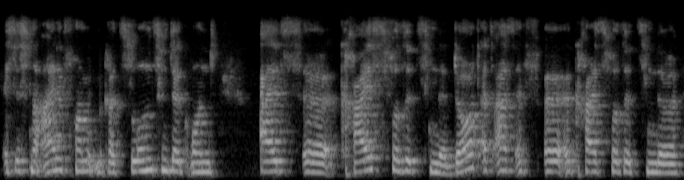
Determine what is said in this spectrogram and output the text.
Es ist nur eine Frau mit Migrationshintergrund als äh, Kreisvorsitzende dort, als ASF-Kreisvorsitzende. Äh,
